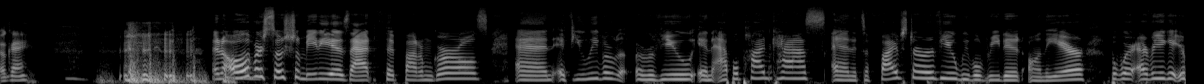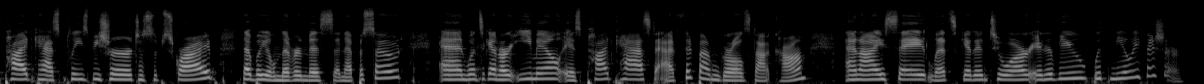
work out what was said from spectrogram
Okay. And all of our social media is at Fit Bottomed Girls. And if you leave a, a review in Apple Podcasts and it's a five star review, we will read it on the air. But wherever you get your podcast, please be sure to subscribe. That way you'll never miss an episode. And once again, our email is podcast at fitbottomedgirls.com. And I say, let's get into our interview with Nealy Fischer.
